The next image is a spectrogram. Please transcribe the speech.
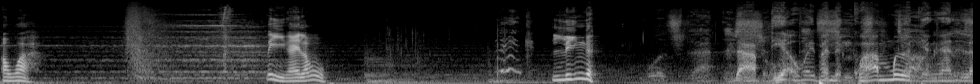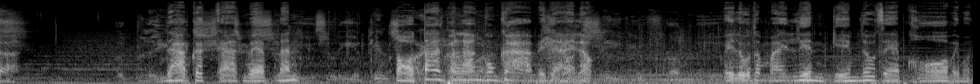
เอาว่ะ นี่ไงแล้วลิงก์ดาบที่เอาไว้ผนึกความมืดอย่างนั้นเหรอดาบกากาศแบบนั้น ต่อต้านพลังของข้าไม่ได้หรอกไม่รู้ทำไมเล่นเกมแล้วแสบคอไปหมด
